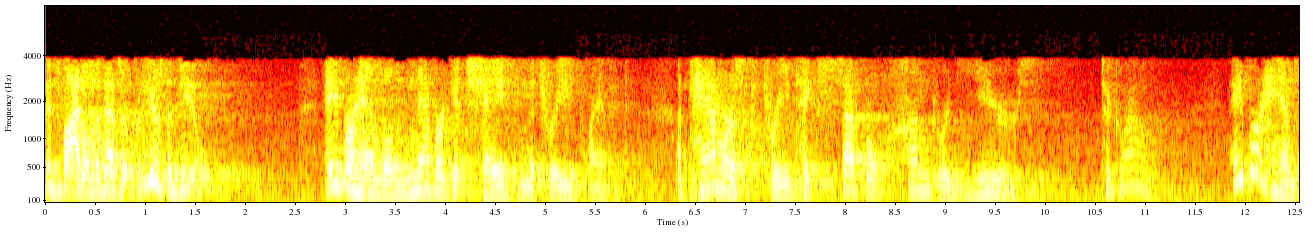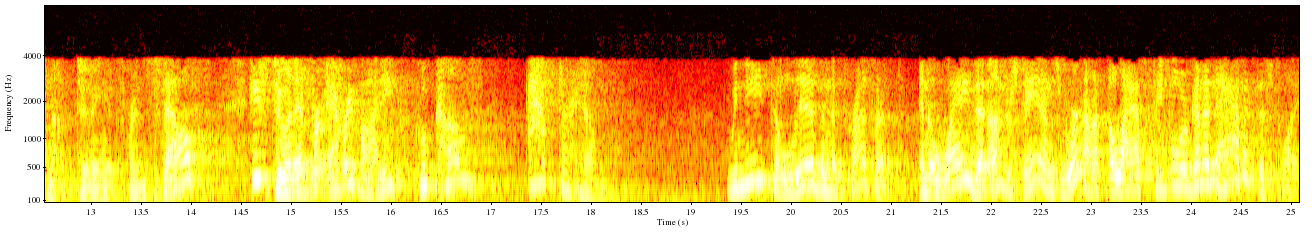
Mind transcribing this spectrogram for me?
It's vital in the desert. But here's the deal Abraham will never get shade from the tree he planted A tamarisk tree takes several hundred years to grow. Abraham's not doing it for himself. He's doing it for everybody who comes after him. We need to live in the present in a way that understands we're not the last people who are going to inhabit this place.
